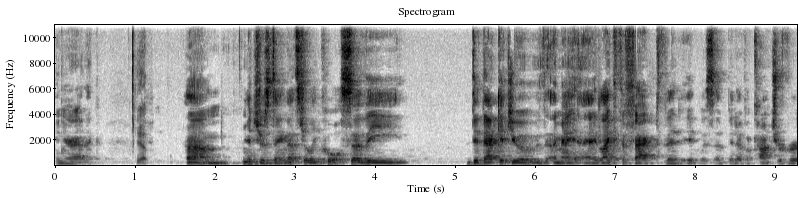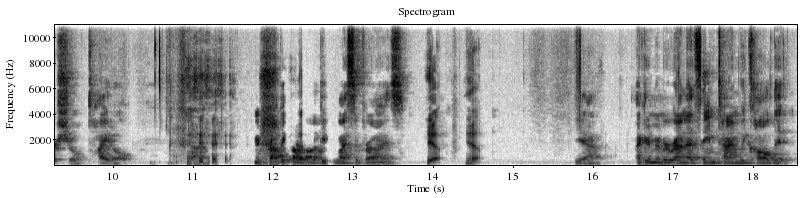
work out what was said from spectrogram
in your attic. Yep. Um, interesting. That's really cool. So the did that get you? I mean, I, I like the fact that it was a bit of a controversial title. Um, it probably caught a lot of people by surprise. Yep. Yep. Yeah, I can remember around that same time we called it,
